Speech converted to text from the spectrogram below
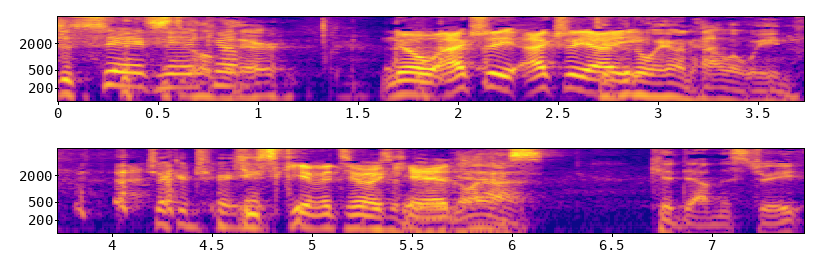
the Santan It's still cup. there. No, actually, actually, I. Give I it away on Halloween. Trick or treat. Just give it to a Here's beer kid. glass. Kid down the street.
